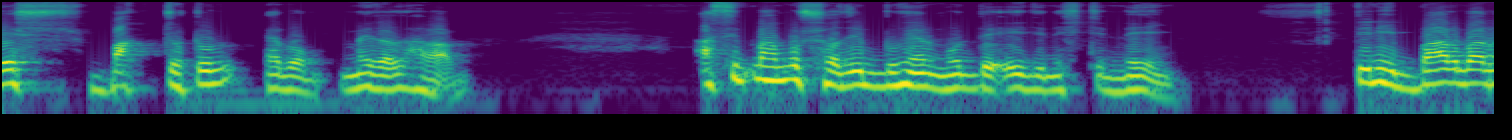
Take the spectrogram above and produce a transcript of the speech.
বেশ বাকচটুল এবং মেজাজ হারাম আসিফ মাহমুদ সজীব ভুঁইয়ার মধ্যে এই জিনিসটি নেই। তিনি বারবার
